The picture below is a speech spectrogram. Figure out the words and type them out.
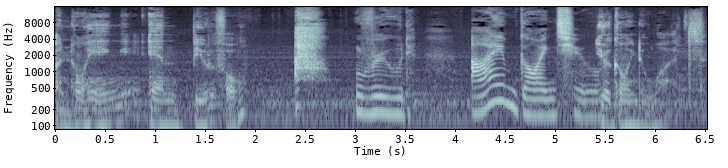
Annoying and beautiful. Ah, rude. I'm going to. You're going to what?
